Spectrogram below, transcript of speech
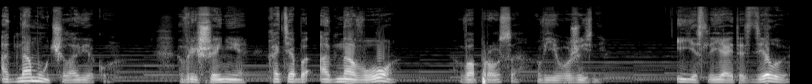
одному человеку в решении хотя бы одного вопроса в его жизни. И если я это сделаю,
